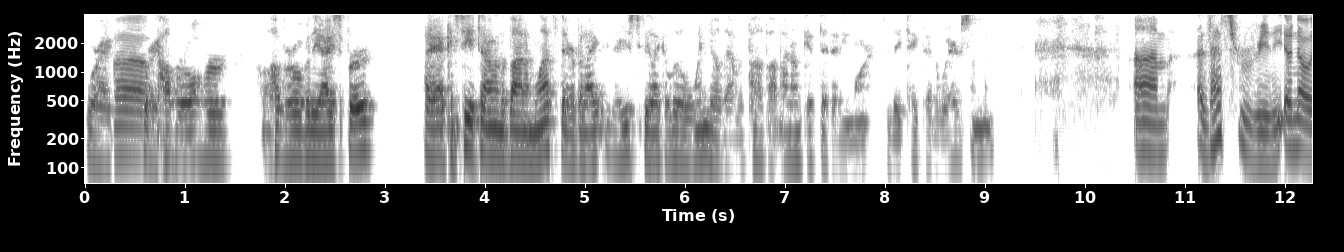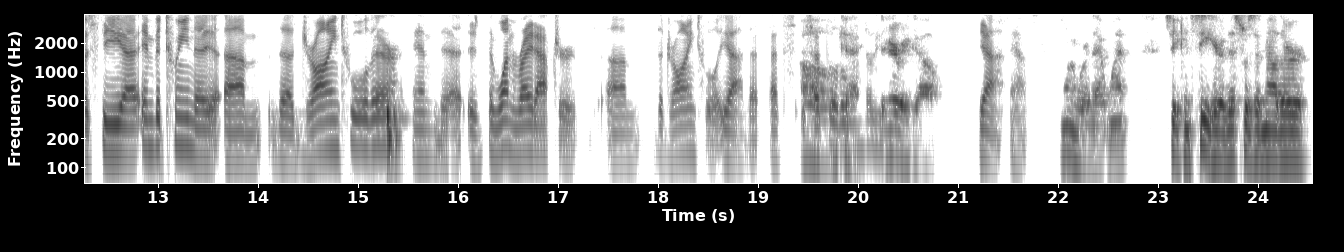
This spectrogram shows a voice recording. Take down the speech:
Where I, Uh, where I hover over, hover over the iceberg. I, I can see it down on the bottom left there, but I, there used to be like a little window that would pop up. I don't get that anymore. Do they take that away or something? Um, that's really, uh, no, it's the, uh, in between the, um, the drawing tool there and the, the one right after, um, the drawing tool. Yeah, that, that's, is that Oh, little okay. There we go. Yeah, yeah. I wonder where that went. So you can see here, this was another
